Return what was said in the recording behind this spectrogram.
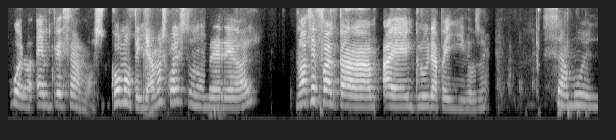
Bueno, empezamos. ¿Cómo te llamas? ¿Cuál es tu nombre real? No hace falta eh, incluir apellidos, ¿eh? Samuel.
